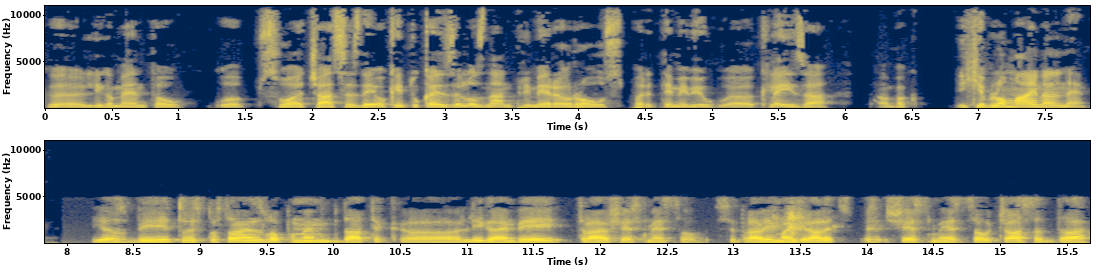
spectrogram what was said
uh, ligamentov, uh, svoje čase. Zdaj, ok, tukaj je zelo znan primer Rose, predtem je bil uh, Klejza, ampak jih je bilo manj ali ne? Jaz bi tu izpostavil zelo pomemben podatek. Uh, Liga NBA traja šest mesecev, se pravi, ima igralec šest mesecev časa, da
